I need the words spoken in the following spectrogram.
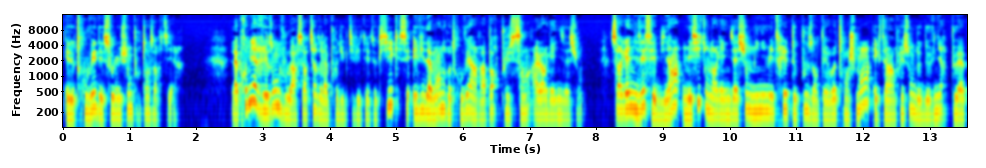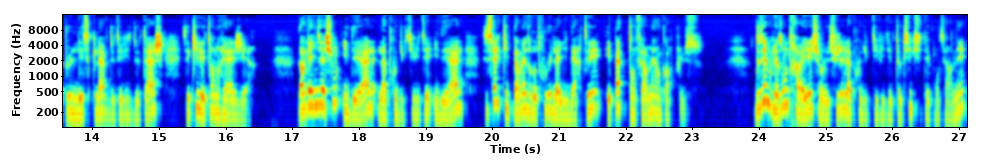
et de trouver des solutions pour t'en sortir. La première raison de vouloir sortir de la productivité toxique, c'est évidemment de retrouver un rapport plus sain à l'organisation. S'organiser, c'est bien, mais si ton organisation millimétrée te pousse dans tes retranchements et que tu as l'impression de devenir peu à peu l'esclave de tes listes de tâches, c'est qu'il est temps de réagir. L'organisation idéale, la productivité idéale, c'est celle qui te permet de retrouver de la liberté et pas de t'enfermer encore plus. Deuxième raison de travailler sur le sujet de la productivité toxique si t'es concerné,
